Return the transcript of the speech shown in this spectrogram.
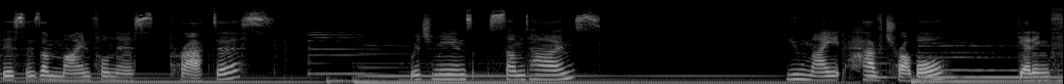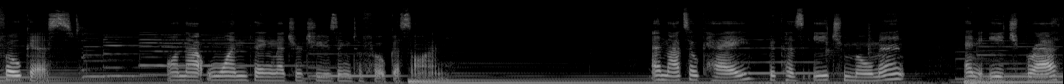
This is a mindfulness practice, which means sometimes you might have trouble getting focused on that one thing that you're choosing to focus on. And that's okay because each moment and each breath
